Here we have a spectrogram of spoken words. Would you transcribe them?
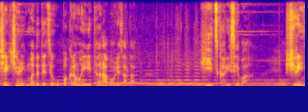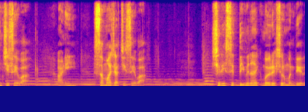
शैक्षणिक मदतीचे उपक्रमही इथं राबवले जातात. हीच खरी सेवा श्रींची सेवा आणि समाजाची सेवा. श्री सिद्धिविनायक मयुरेश्वर मंदिर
